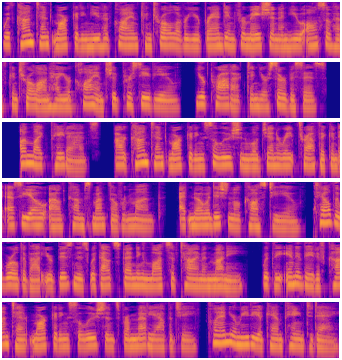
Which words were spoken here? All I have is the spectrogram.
With content marketing, you have client control over your brand information, and you also have control on how your client should perceive you, your product, and your services. Unlike paid ads, our content marketing solution will generate traffic and SEO outcomes month over month at no additional cost to you. Tell the world about your business without spending lots of time and money, with the innovative content marketing solutions from Mediapogee. Plan your media campaign today.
